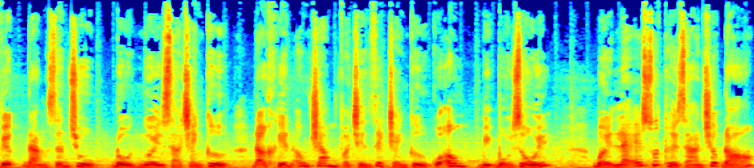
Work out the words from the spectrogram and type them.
việc Đảng Dân Chủ đổi người ra tranh cử đã khiến ông Trump và chiến dịch tranh cử của ông bị bối rối. Bởi lẽ suốt thời gian trước đó,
